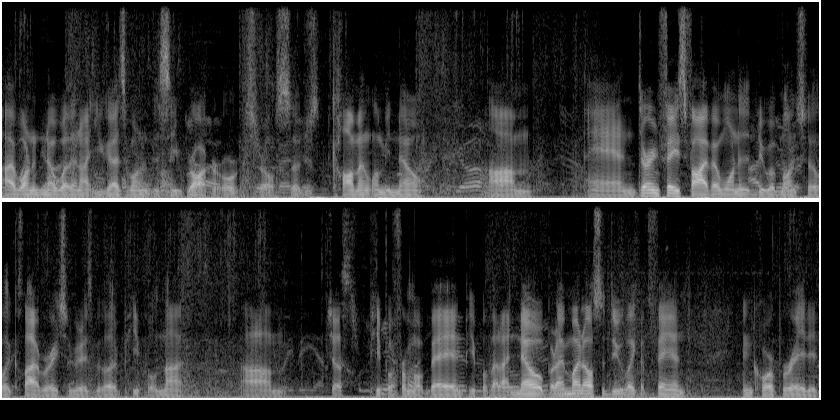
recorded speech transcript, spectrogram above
i wanted to know whether or not you guys wanted to see rock or orchestral so just comment let me know um, and during FaZe 5 i wanted to do a bunch of like collaboration videos with other people not um, just people from obey and people that i know but i might also do like a fan incorporated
